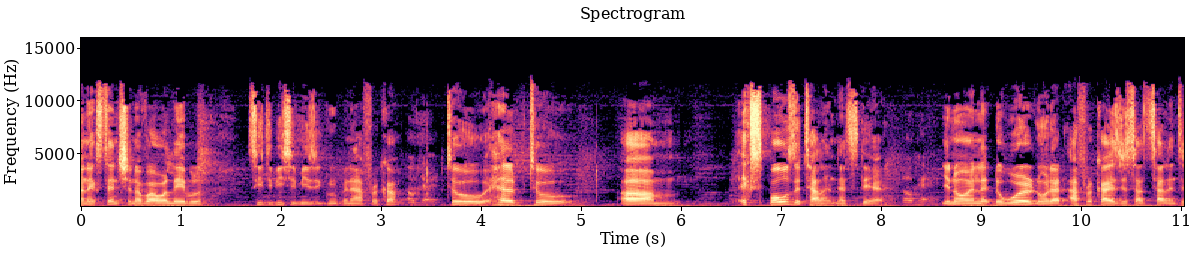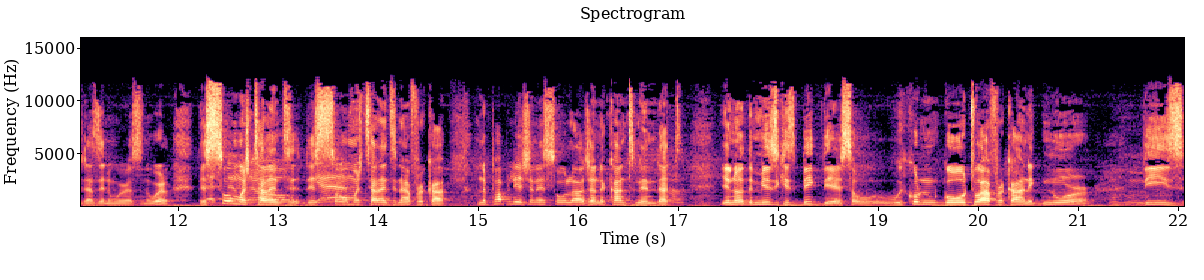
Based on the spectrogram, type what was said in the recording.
an extension of our label, CTBC Music Group in Africa, Okay. to help to um, expose the talent that's there. Okay. You know, and let the world know that Africa is just as talented as anywhere else in the world. There's Let so much know. talent. There's so much talent in Africa, and the population is so large on the continent that, Uh-huh. you know, the music is big there. So we couldn't go to Africa and ignore these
